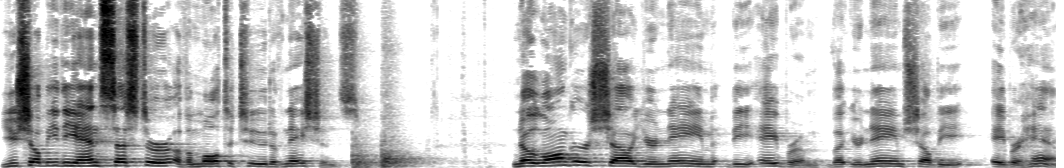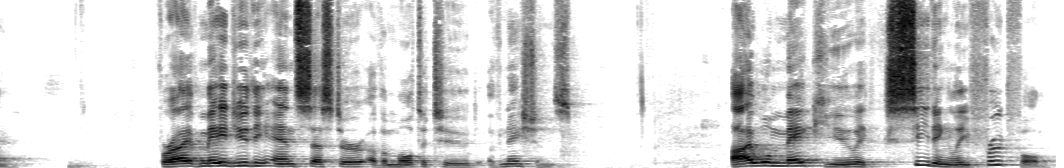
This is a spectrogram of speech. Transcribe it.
You shall be the ancestor of a multitude of nations. No longer shall your name be Abram, but your name shall be Abraham. For I have made you the ancestor of a multitude of nations. I will make you exceedingly fruitful.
